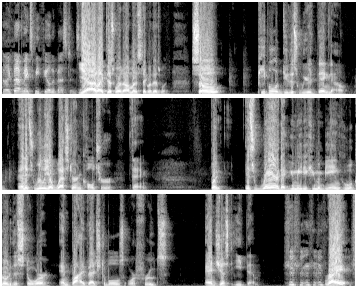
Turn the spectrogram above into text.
They're like that makes me feel the best inside. Yeah, I like this one. I'm going to stick with this one. So people do this weird thing now, and it's really a Western culture thing. But it's rare that you meet a human being who will go to the store and buy vegetables or fruits and just eat them. right?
